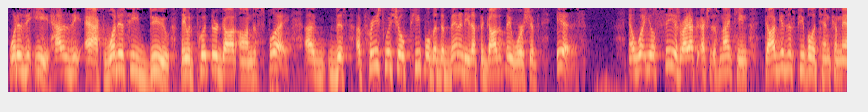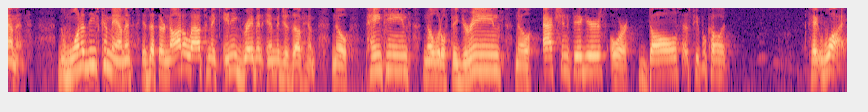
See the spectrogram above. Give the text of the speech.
What does he eat? How does he act? What does he do? They would put their God on display. Uh, this, a priest would show people the divinity that the God that they worshiped is. Now what you'll see is right after Exodus 19, God gives his people the Ten Commandments. One of these commandments is that they're not allowed to make any graven images of him. No paintings, no little figurines, no action figures, or dolls, as people call it. Okay, why?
